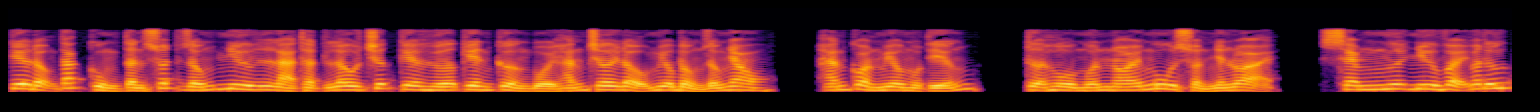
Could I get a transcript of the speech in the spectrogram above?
Kia động tác cùng tần suất giống như là thật lâu trước kia hứa kiên cường bồi hắn chơi đậu miêu bổng giống nhau, hắn còn miêu một tiếng, tựa hồ muốn nói ngu xuẩn nhân loại, xem ngươi như vậy bất ức,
